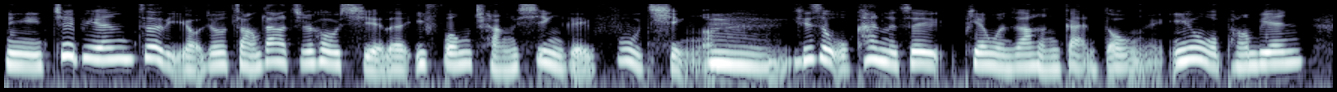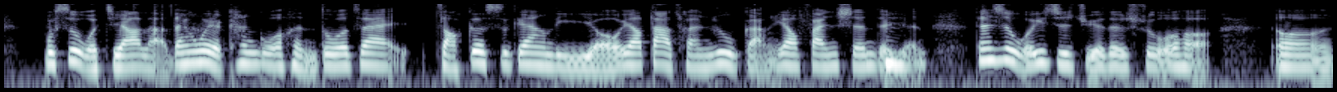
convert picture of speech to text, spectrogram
你这边这里哦，就长大之后写了一封长信给父亲啊。嗯，其实我看了这篇文章很感动哎，因为我旁边。不是我家啦，但是我也看过很多在找各式各样理由要大船入港、要翻身的人。但是我一直觉得说哈，呃，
